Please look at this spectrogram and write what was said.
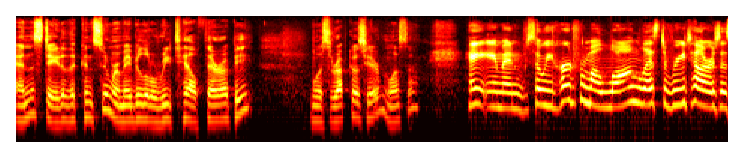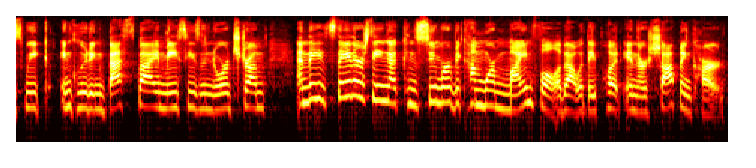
and the state of the consumer? Maybe a little retail therapy. Melissa Repko's here. Melissa? Hey, Eamon. So, we heard from a long list of retailers this week, including Best Buy, Macy's, and Nordstrom. And they say they're seeing a consumer become more mindful about what they put in their shopping cart.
